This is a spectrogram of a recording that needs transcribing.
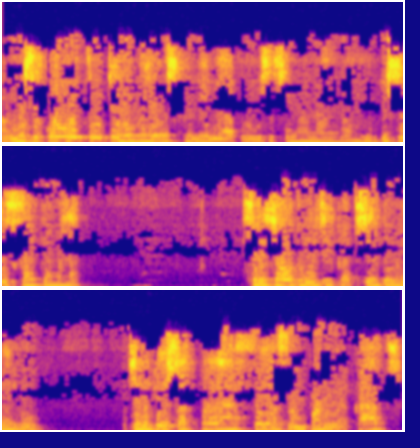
और मुझसे कोई भी त्रुटि हो गई है, उसके लिए मैं आप लोगों से क्षमा मांग रहा हूँ। विशेष करके मैं श्री चौधरी जी का अच्छे गुणी हूँ, जिनके सत प्रयास से यह संपन्न हुआ कार्य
